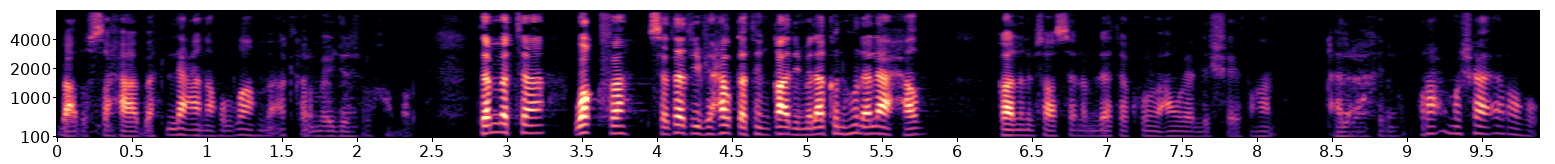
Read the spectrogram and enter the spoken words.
بعض الصحابة لعنه الله ما أكثر ما يوجد في الخمر. ثمة وقفة ستأتي في حلقة قادمة لكن هنا لاحظ قال النبي صلى الله عليه وسلم لا تكونوا عونا للشيطان على أخيكم. راعوا مشاعره.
